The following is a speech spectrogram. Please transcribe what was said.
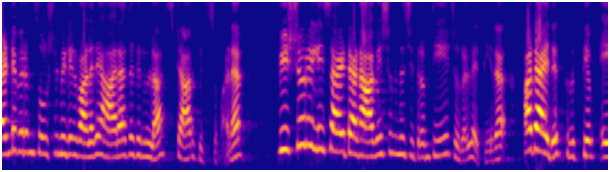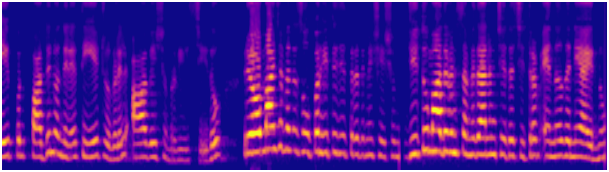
രണ്ടുപേരും സോഷ്യൽ മീഡിയയിൽ വളരെ ആരാധകരുള്ള സ്റ്റാർ കിഡ്സുമാണ് വിഷു റിലീസായിട്ടാണ് ആവേശം എന്ന ചിത്രം തിയേറ്ററുകളിൽ എത്തിയത് അതായത് കൃത്യം ഏപ്രിൽ പതിനൊന്നിന് തിയേറ്ററുകളിൽ ആവേശം റിലീസ് ചെയ്തു. രോമാഞ്ചം എന്ന സൂപ്പർ ഹിറ്റ് ചിത്രത്തിന് ശേഷം ജിത്തു മാധവൻ സംവിധാനം ചെയ്ത ചിത്രം എന്നത് തന്നെയായിരുന്നു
